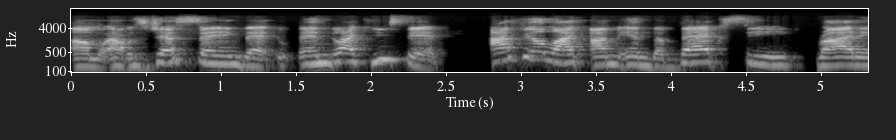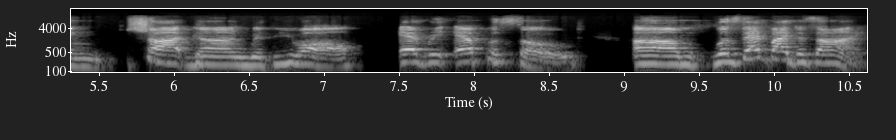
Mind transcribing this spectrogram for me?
Um, I was just saying that, and like you said, I feel like I'm in the back seat riding shotgun with you all every episode. Um, was that by design?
